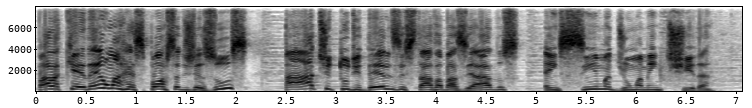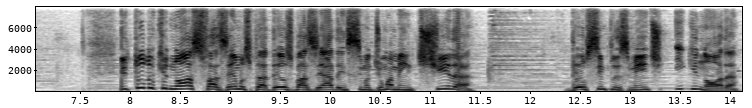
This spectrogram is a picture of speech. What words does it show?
para querer uma resposta de Jesus, a atitude deles estava baseada em cima de uma mentira. E tudo que nós fazemos para Deus baseado em cima de uma mentira, Deus simplesmente ignora.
